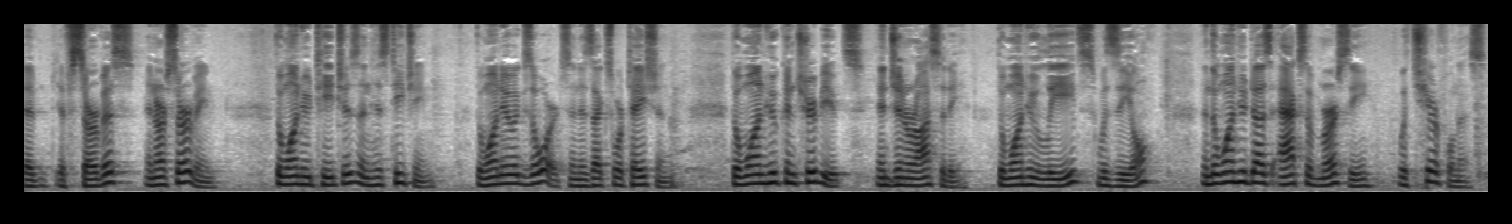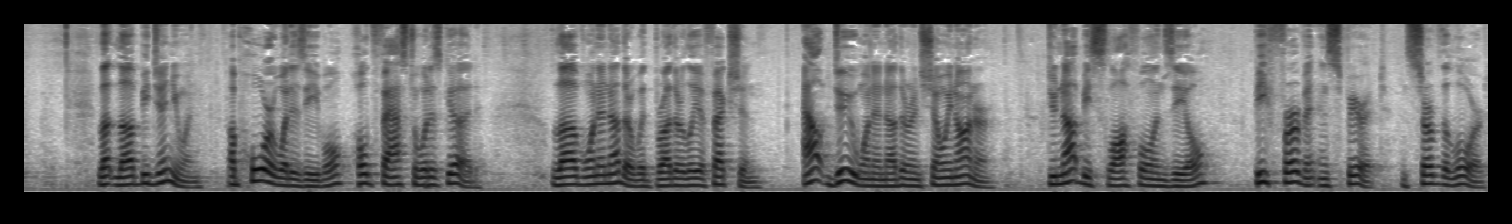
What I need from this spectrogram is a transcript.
if service, in our serving, the one who teaches in his teaching, the one who exhorts in his exhortation, the one who contributes in generosity, the one who leads with zeal, and the one who does acts of mercy with cheerfulness. Let love be genuine. Abhor what is evil, hold fast to what is good. Love one another with brotherly affection. Outdo one another in showing honor. Do not be slothful in zeal. Be fervent in spirit and serve the Lord.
